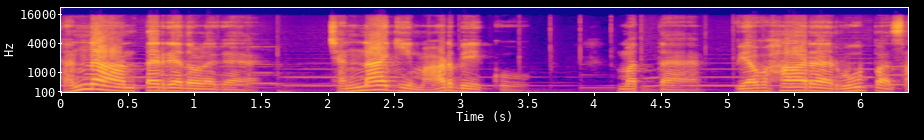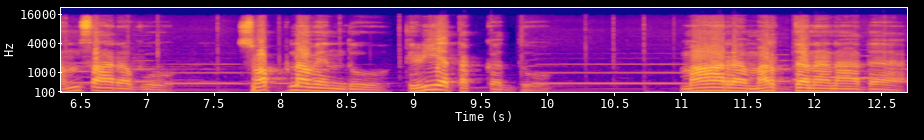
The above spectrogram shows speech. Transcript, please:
ತನ್ನ ಅಂತರ್ಯದೊಳಗೆ ಚೆನ್ನಾಗಿ ಮಾಡಬೇಕು. ಮತ್ತ ವ್ಯವಹಾರ ರೂಪ ಸಂಸಾರವು ಸ್ವಪ್ನವೆಂದು ತಿಳಿಯತಕ್ಕದ್ದು. ಮಾರ ಮರ್ದನನಾದ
